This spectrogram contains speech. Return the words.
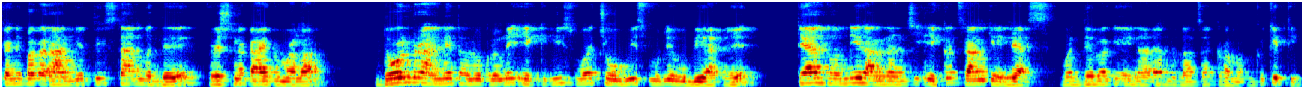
ठिकाणी बघा रांगेतील स्थानमध्ये प्रश्न काय तुम्हाला? दोन रांगेत अनुक्रमे एकवीस व चोवीस मुले उभी आहेत. त्या दोन्ही रांगांची एकच रांग केल्यास मध्यभागी येणाऱ्या मुलाचा क्रमांक किती?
